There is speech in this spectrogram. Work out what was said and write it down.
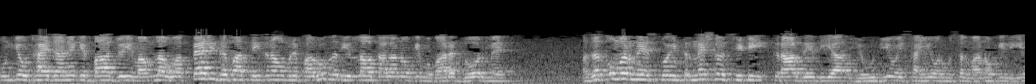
ان کے اٹھائے جانے کے بعد جو یہ معاملہ ہوا، پہلی دفعہ سیدنا عمر فاروق رضی اللہ تعالیٰ کے مبارک دور میں حضرت عمر نے اس کو انٹرنیشنل سٹی قرار دے دیا یہودیوں، عیسائیوں اور مسلمانوں کے لیے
